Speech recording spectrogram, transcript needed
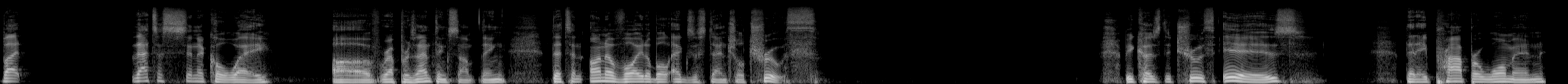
But that's a cynical way of representing something that's an unavoidable existential truth. Because the truth is that a proper woman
